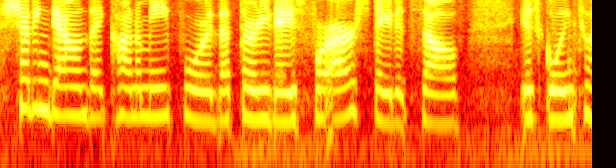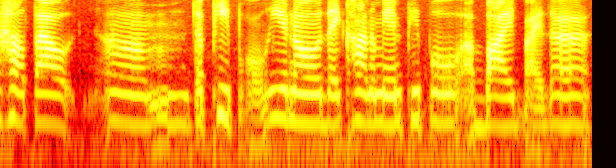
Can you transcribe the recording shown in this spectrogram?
shutting down the economy for the 30 days for our state itself is going to help out um, the people, you know, the economy and people abide by the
